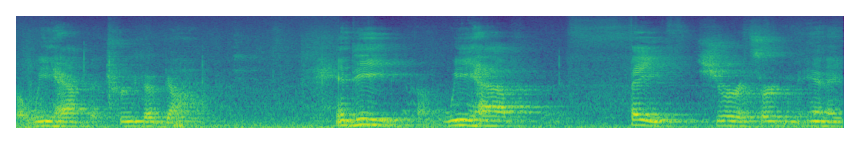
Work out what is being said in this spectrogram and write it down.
But we have the truth of God. Indeed, we have faith, sure and certain, in a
